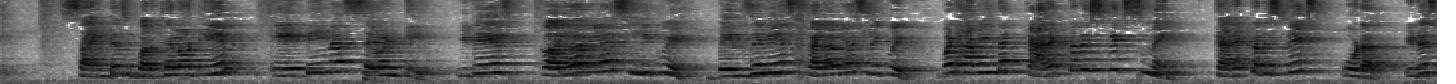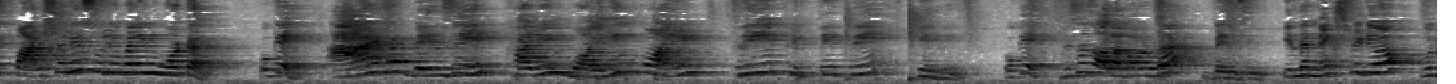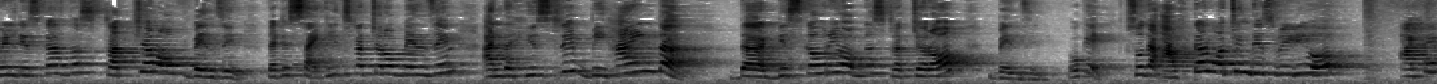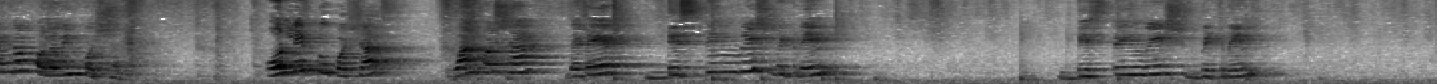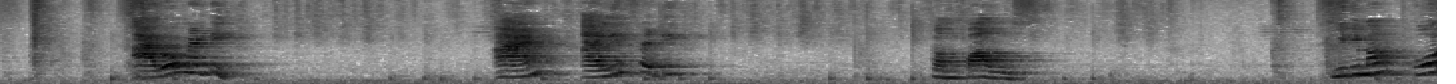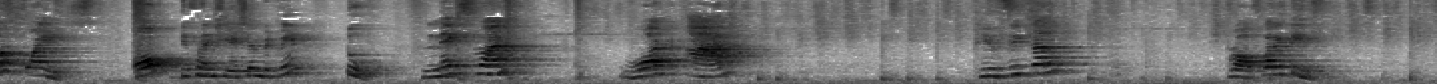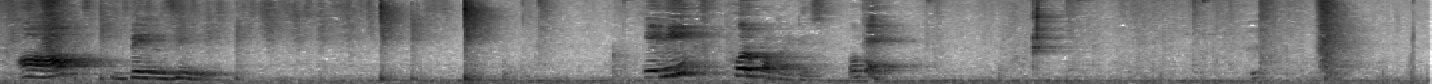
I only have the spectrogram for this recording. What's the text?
Scientist Berthelot in 1870. It is colorless liquid. Benzene is colorless liquid but having the characteristic smell, characteristics odor. It is partially soluble in water. Okay. And benzene having boiling point 353 Kelvin. Okay. This is all about the benzene. In the next video, we will discuss the structure of benzene. That is cyclic structure of benzene and the history behind the, the discovery of the structure of benzene. Okay. So, the after watching this video, attempt the following questions. Only two questions. One question that is distinguish between distinguish between aromatic differentiation between two. Next one, what are physical properties of benzene?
